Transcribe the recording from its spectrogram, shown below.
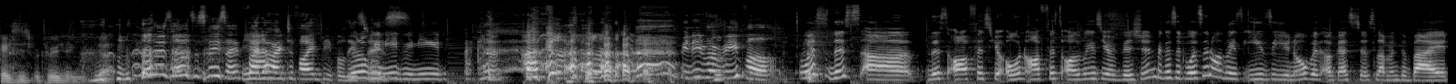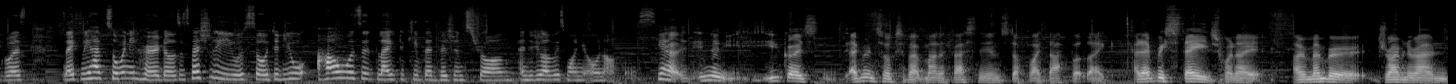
Casey's recruiting. Yeah. There's loads of space. I find Yeah. it hard to find people these No, days. we need, we need. we need more people. Was this uh, this office your own office always your vision? Because it wasn't always easy, you know, with Augustus, Lovin Dubai. It was like we had so many hurdles, especially you. So did you? How was it like to keep that vision strong? And did you always want your own office? Yeah, you know, you guys, everyone talks about manifesting and stuff like that, but like at every stage when I, I remember driving around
